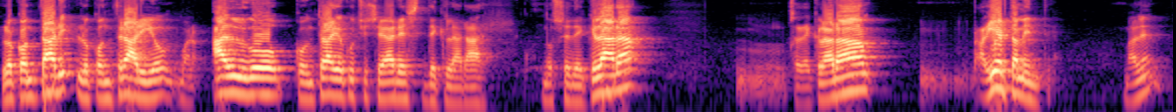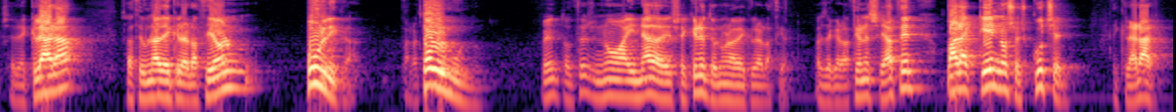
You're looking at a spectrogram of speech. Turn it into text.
lo contrario, bueno, algo contrario a cuchichear es declarar. Cuando se declara, mm, se declara abiertamente, ¿vale? Se declara, se hace una declaración pública, para todo el mundo. Entonces no hay nada de secreto en una declaración. Las declaraciones se hacen para que nos escuchen, declarar.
